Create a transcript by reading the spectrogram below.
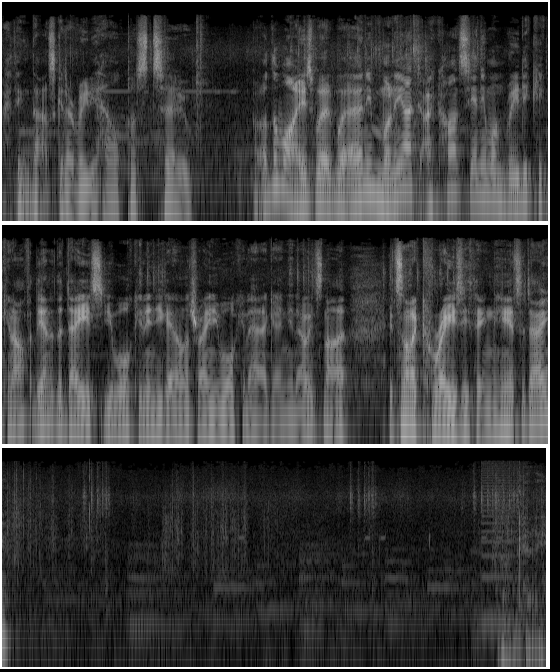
I think that's going to really help us too. But otherwise, we're, we're earning money. I, I can't see anyone really kicking off. At the end of the day, it's you're walking in, you're getting on the train, you're walking out again. You know, it's not a it's not a crazy thing here today. Okay,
